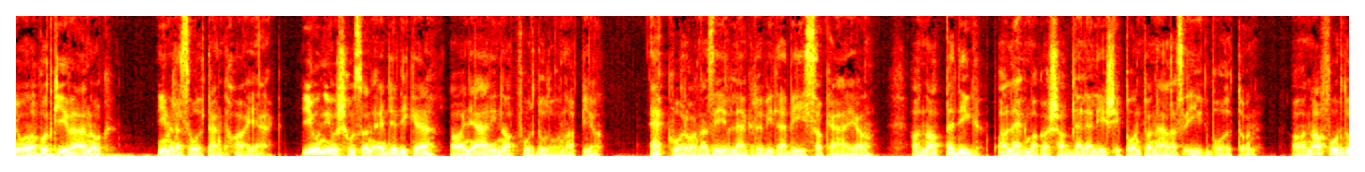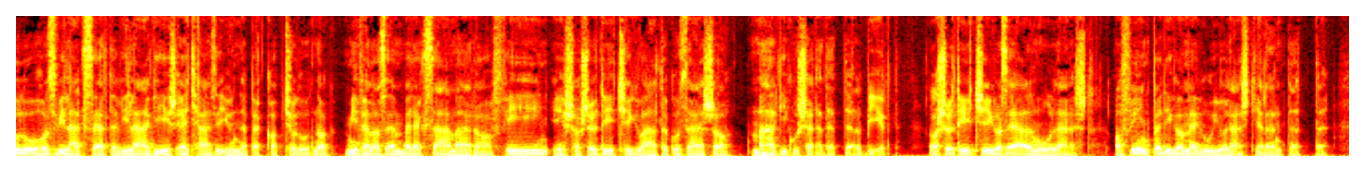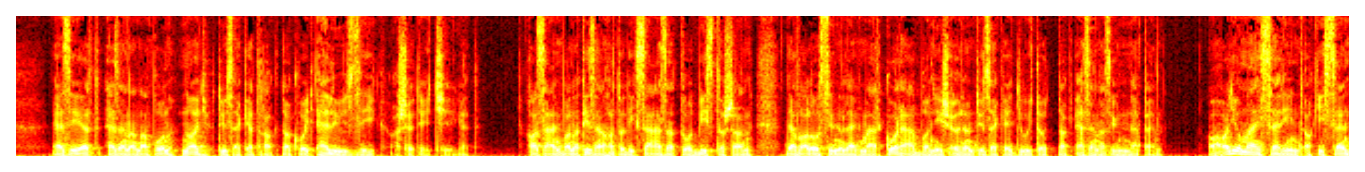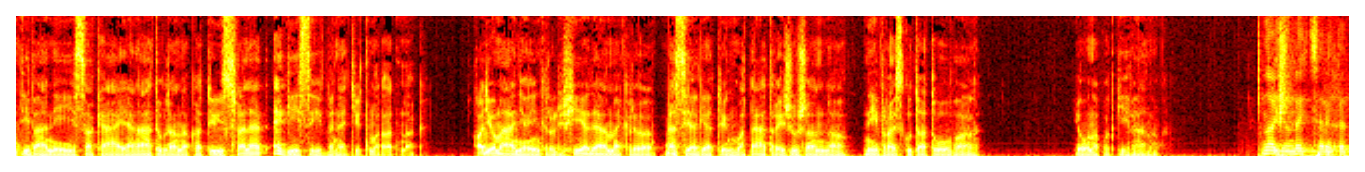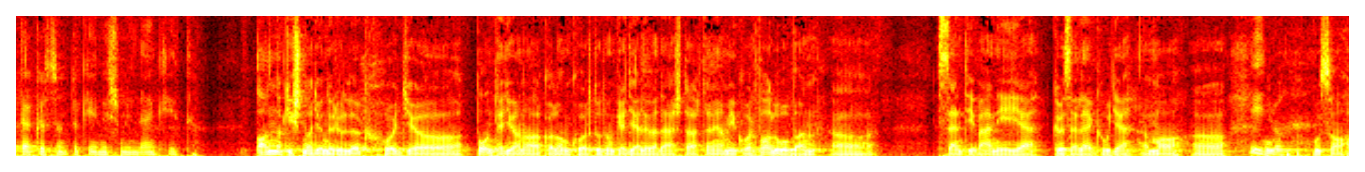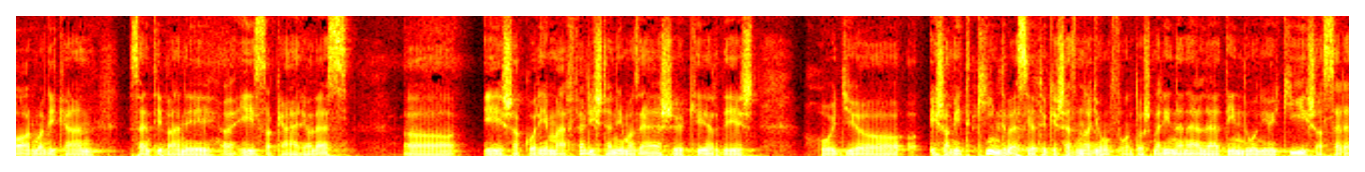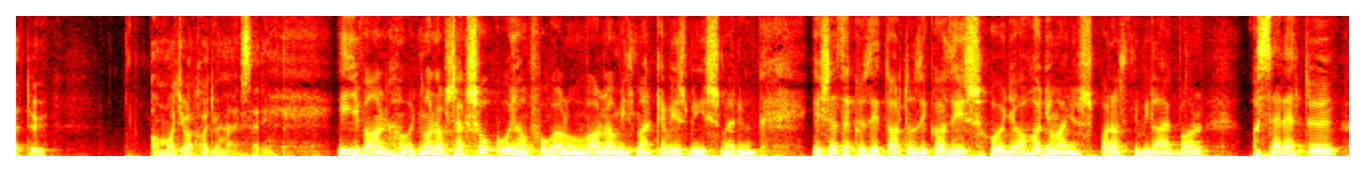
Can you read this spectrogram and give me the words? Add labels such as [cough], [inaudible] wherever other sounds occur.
Jó napot kívánok! Imre Zoltánt hallják. Június 21-e a nyári napforduló napja. Ekkor van az év legrövidebb éjszakája, a nap pedig a legmagasabb delelési ponton áll az égbolton. A napfordulóhoz világszerte világi és egyházi ünnepek kapcsolódnak, mivel az emberek számára a fény és a sötétség váltakozása mágikus eredettel bírt. A sötétség az elmúlást, a fény pedig a megújulást jelentette. Ezért ezen a napon nagy tüzeket raktak, hogy elűzzék a sötétséget. Hazánkban a 16. századtól biztosan, de valószínűleg már korábban is örömtüzeket gyújtottak ezen az ünnepen. A hagyomány szerint, aki Szent Iváné éjszakáján átugranak a tűz felett, egész évben együtt maradnak. Hagyományainkról és hiedelmekről beszélgetünk ma Tátrai Zsuzsanna néprajzkutatóval. Jó napot kívánok! Nagyon és... nagy szeretettel köszöntök én is mindenkit. Annak is nagyon örülök, hogy pont egy olyan alkalomkor tudunk egy előadást tartani, amikor valóban a Szent Iván éje közeleg, ugye ma a 23-án Szent Iváné éjszakája lesz, és akkor én már fel is tenném az első kérdést, hogy, és amit kint beszéltünk, és ez nagyon fontos, mert innen el lehet indulni, hogy ki is a szerető a magyar hagyomány szerint. Így van, hogy manapság sok olyan fogalom van, amit már kevésbé ismerünk. És ezek közé tartozik az is, hogy a hagyományos paraszti világban a szerető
